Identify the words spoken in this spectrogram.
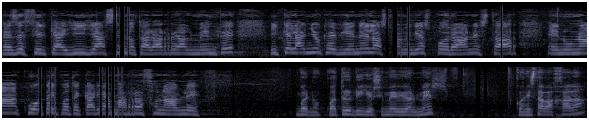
es decir, que allí ya se notará realmente y que el año que viene las familias podrán estar en una cuota hipotecaria más razonable. Bueno, cuatro eurillos y medio al mes. Con esta bajada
